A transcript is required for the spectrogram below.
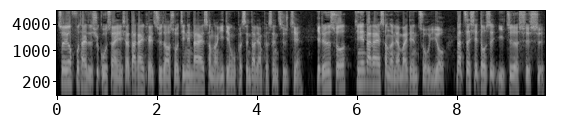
所以用富台指去估算一下，大概可以知道说今天大概上涨一点五 percent 到两 percent 之间，也就是说今天大概上涨两百点左右。那这些都是已知的事实，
